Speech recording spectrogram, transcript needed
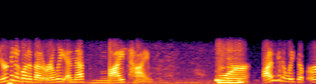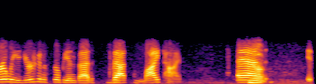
you're going to go to bed early and that's my time. Mm-hmm. or i'm going to wake up early you're going to still be in bed that's my time. And it,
